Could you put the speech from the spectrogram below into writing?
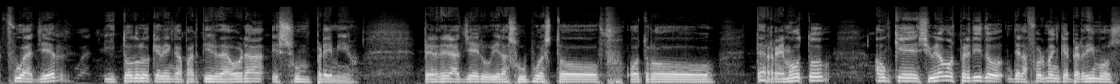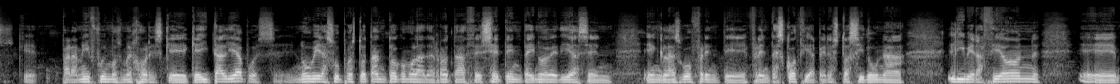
fue ayer y todo lo que venga a partir de ahora es un premio. Perder ayer hubiera supuesto otro terremoto aunque si hubiéramos perdido de la forma en que perdimos, que para mí fuimos mejores que, Italia, pues eh, no hubiera supuesto tanto como la derrota hace 79 días en, Glasgow frente, frente a Escocia. Pero esto ha sido una liberación. Eh,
